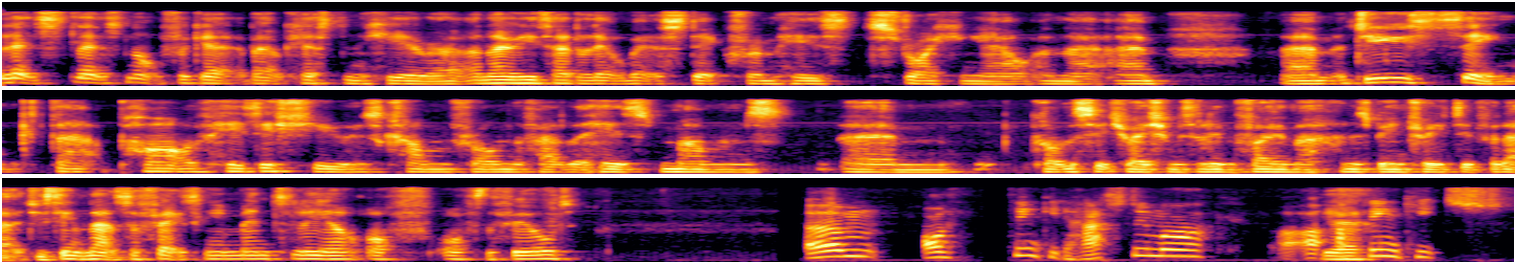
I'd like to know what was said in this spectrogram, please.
let's let's not forget about Keston Hiura. I know he's had a little bit of stick from his striking out and that. Um, um, do you think that part of his issue has come from the fact that his mum's um, got the situation with the lymphoma and is being treated for that? Do you think that's affecting him mentally off off the field? Um, I think it has to, Mark. I, yeah. I think it's.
